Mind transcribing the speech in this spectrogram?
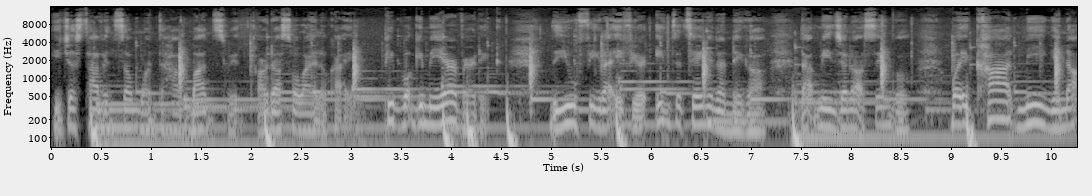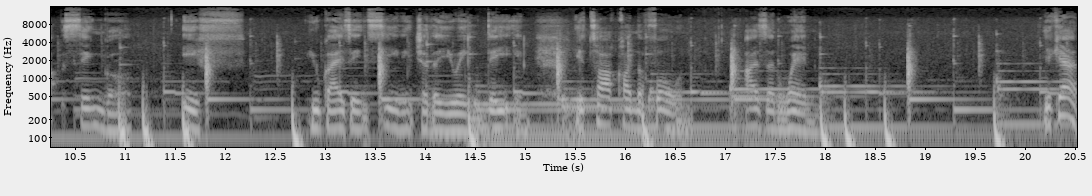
You're just having someone to have bands with, or that's how I look at it. People give me your verdict. Do you feel like if you're entertaining a nigga, that means you're not single? But it can't mean you're not single if you guys ain't seeing each other, you ain't dating. You talk on the phone as and when you can.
